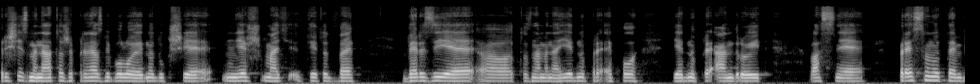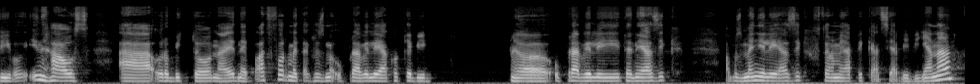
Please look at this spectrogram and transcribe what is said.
prišli sme na to, že pre nás by bolo jednoduchšie, než mať tieto dve verzie, to znamená jednu pre Apple, jednu pre Android, vlastne presunúť ten vývoj in-house a urobiť to na jednej platforme, takže sme upravili ako keby uh, upravili ten jazyk alebo zmenili jazyk, v ktorom je aplikácia vyvíjana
